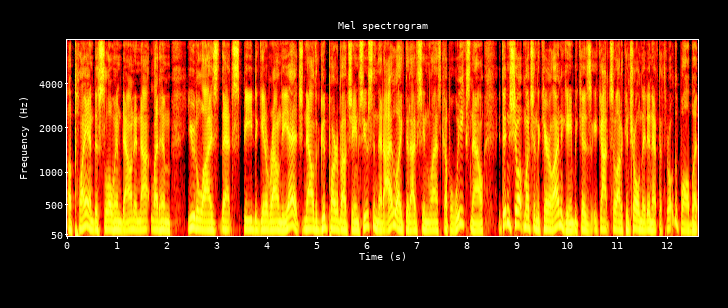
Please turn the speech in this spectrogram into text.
a plan to slow him down and not let him utilize that speed to get around the edge. Now, the good part about James Houston that I like that I've seen the last couple weeks now, it didn't show up much in the Carolina game because it got so out of control and they didn't have to throw the ball, but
